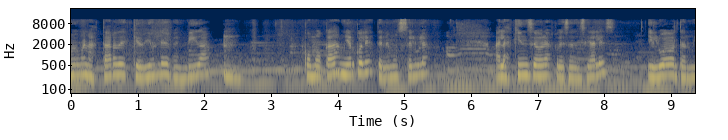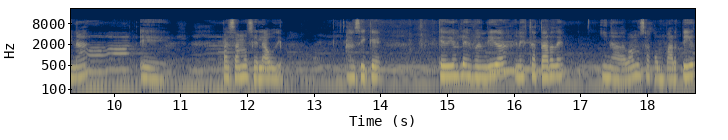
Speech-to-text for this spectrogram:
Muy buenas tardes, que Dios les bendiga. Como cada miércoles tenemos célula a las 15 horas presenciales y luego al terminar eh, pasamos el audio. Así que que Dios les bendiga en esta tarde y nada, vamos a compartir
